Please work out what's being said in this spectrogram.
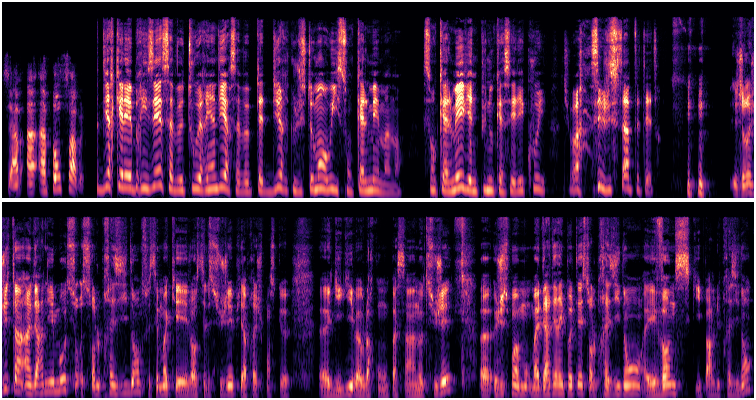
C'est impensable. Dire qu'elle est brisée, ça veut tout et rien dire. Ça veut peut-être dire que justement, oui, ils sont calmés maintenant. Ils sont calmés, ils viennent plus nous casser les couilles. Tu vois, c'est juste ça peut-être. J'aurais juste un, un dernier mot sur, sur le président, parce que c'est moi qui ai lancé le sujet, puis après je pense que euh, Guigui va vouloir qu'on passe à un autre sujet. Euh, juste moi, mon- ma dernière hypothèse sur le président, et Vance qui parle du président,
